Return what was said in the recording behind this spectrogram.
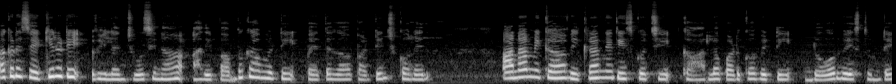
అక్కడ సెక్యూరిటీ వీళ్ళని చూసినా అది పబ్ కాబట్టి పెద్దగా పట్టించుకోలేదు. అనామిక విక్రాంత్ని తీసుకొచ్చి కారులో పడుకోబెట్టి డోర్ వేస్తుంటే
